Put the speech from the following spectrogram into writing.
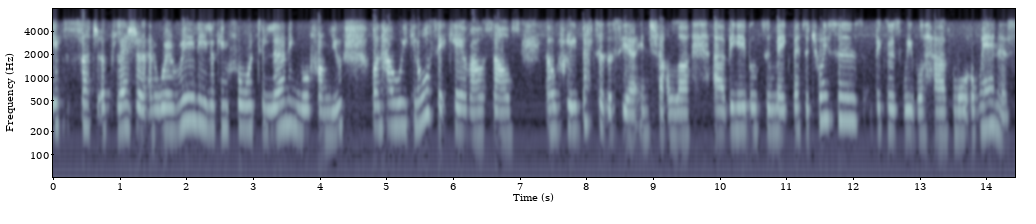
It's such a pleasure, and we're really looking forward to learning more from you on how we can all take care of ourselves, hopefully better this year, inshallah, uh, being able to make better choices because we will have more awareness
